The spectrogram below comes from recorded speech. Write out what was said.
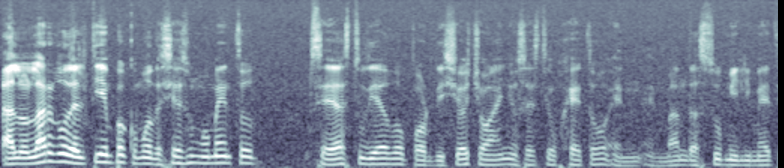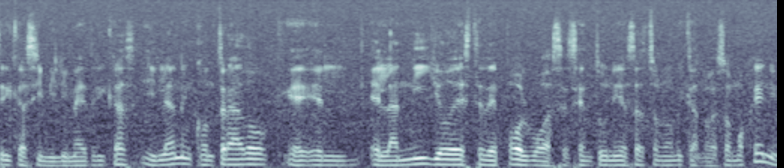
a lo largo del tiempo, como decía hace un momento, se ha estudiado por 18 años este objeto en, en bandas submilimétricas y milimétricas y le han encontrado que el, el anillo este de polvo a 60 unidades astronómicas no es homogéneo.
